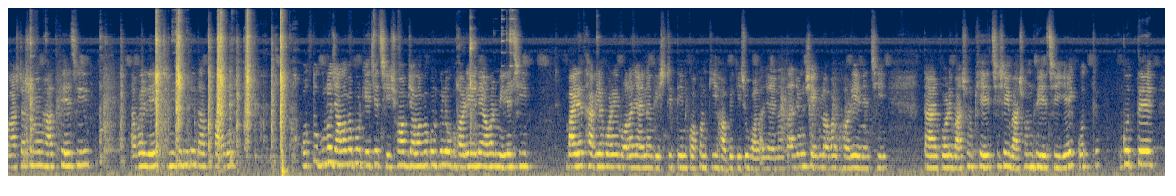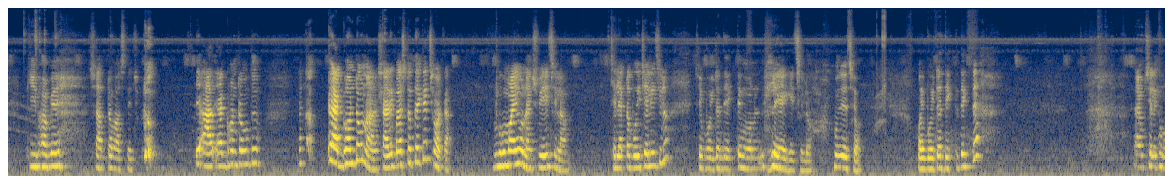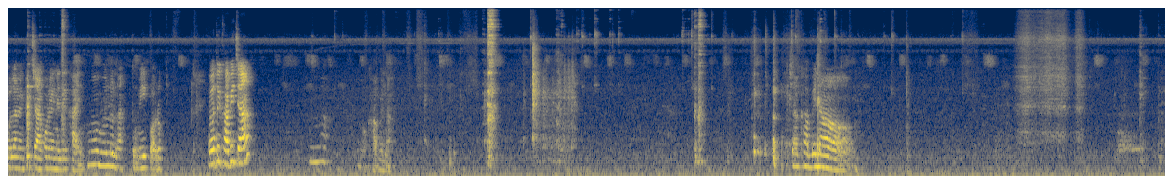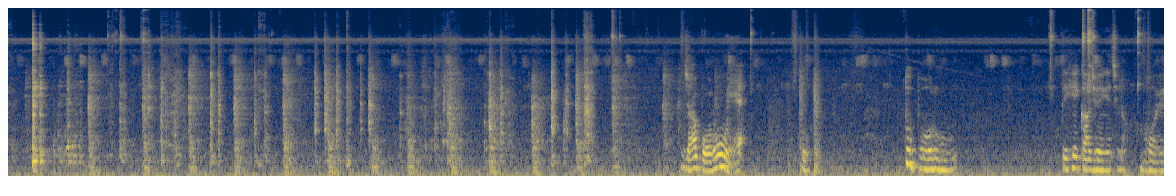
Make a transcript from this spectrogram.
পাঁচটার সময় ভাত খেয়েছি, তারপরে রেস্ট নিতে নিতে তারপর কতগুলো জামা কাপড় কেচেছি, সব জামা কাপড়গুলো ঘরে এনে আবার মেলেছি। বাইরে থাকলে পরে বলা যায় না বৃষ্টির দিন কখন কি হবে, কিছু বলা যায় না। তার জন্য সেগুলো আবার ঘরে এনেছি, তারপরে বাসন খেয়েছি, সেই বাসন ধুয়েছি। এই করতে করতে কীভাবে সাতটা এই আর এক ঘণ্টার মতো এক ঘন্টাও না, সাড়ে পাঁচটা থেকে ছটা। ঘুমাইও না, শুয়েছিলাম। ছেলে একটা বই চালিয়েছিল, সে বইটা দেখতে মন লেগে গেছিল, বুঝেছ? ওই বইটা দেখতে দেখতে আমি ছেলেকে বললাম, একটু চা করে এনে দিয়ে খাই। ও বলল, না, তুমিই করো। এবার তুই খাবি চা? খাবে না। চা খাবে না যা বড় এত তো বড় দেখে কাজ হয়ে গেছিল ভয়ে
